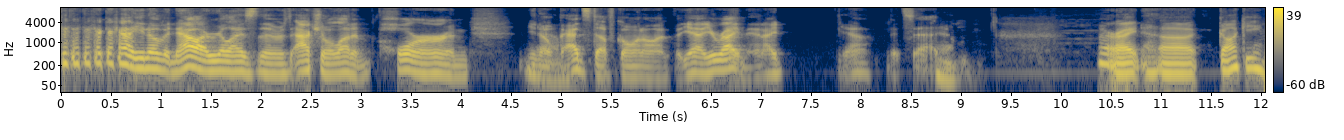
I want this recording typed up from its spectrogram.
you know, but now I realize there's actual a lot of horror and you know Yeah. bad stuff going on. But yeah, you're right, man. I, yeah, it's sad. Yeah. All right, uh, Gonky.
